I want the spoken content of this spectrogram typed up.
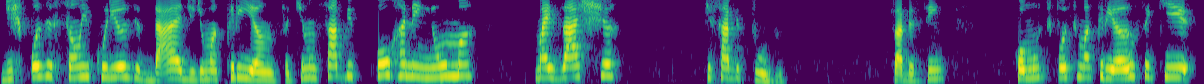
disposição e curiosidade de uma criança que não sabe porra nenhuma mas acha que sabe tudo. Sabe assim? Como se fosse uma criança que,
